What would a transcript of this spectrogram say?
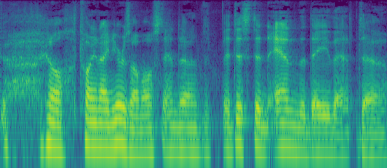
you know, 29 years almost, and uh, it just didn't end the day that, uh,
